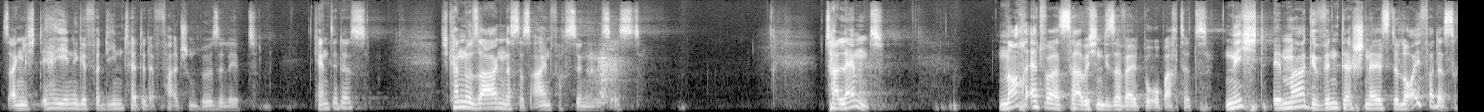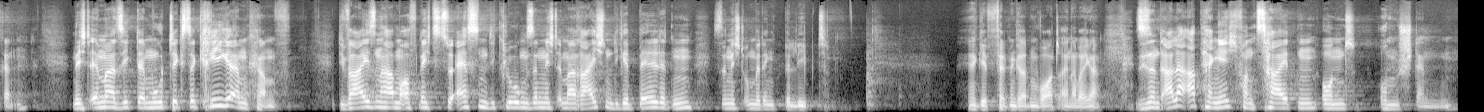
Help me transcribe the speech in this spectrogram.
das eigentlich derjenige verdient hätte, der falsch und böse lebt. Kennt ihr das? Ich kann nur sagen, dass das einfach sinnlos ist. Talent. Noch etwas habe ich in dieser Welt beobachtet. Nicht immer gewinnt der schnellste Läufer das Rennen. Nicht immer siegt der mutigste Krieger im Kampf. Die Weisen haben oft nichts zu essen, die Klugen sind nicht immer reich und die Gebildeten sind nicht unbedingt beliebt. Hier fällt mir gerade ein Wort ein, aber egal. Sie sind alle abhängig von Zeiten und Umständen.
